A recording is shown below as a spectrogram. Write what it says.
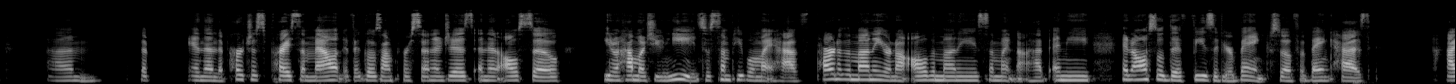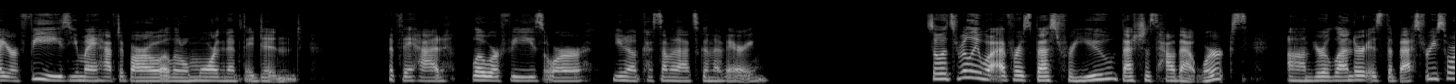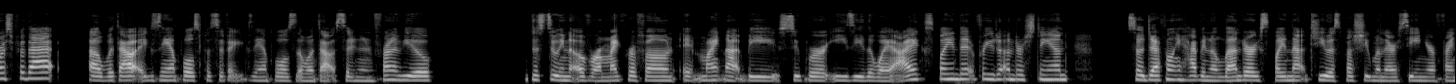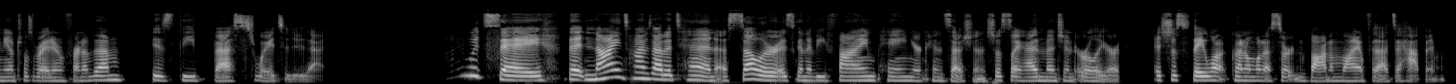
um, the and then the purchase price amount if it goes on percentages, and then also you know how much you need. So some people might have part of the money or not all the money some might not have any and also the fees of your bank. So if a bank has higher fees you might have to borrow a little more than if they didn't. If they had lower fees or you know because some of that's going to vary. So it's really whatever is best for you. That's just how that works. Um, your lender is the best resource for that uh, without examples specific examples and without sitting in front of you just doing it over a microphone, it might not be super easy the way I explained it for you to understand. So, definitely having a lender explain that to you, especially when they're seeing your financials right in front of them, is the best way to do that. I would say that nine times out of 10, a seller is going to be fine paying your concessions, just like I had mentioned earlier. It's just they want going to want a certain bottom line for that to happen.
